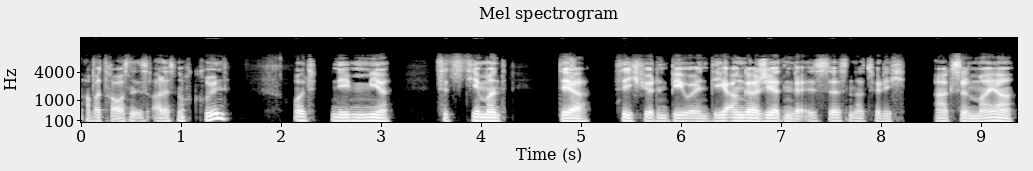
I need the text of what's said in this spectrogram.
aber draußen ist alles noch grün. Und neben mir sitzt jemand, der sich für den BUND engagiert. Und der ist es natürlich Axel Meyer.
